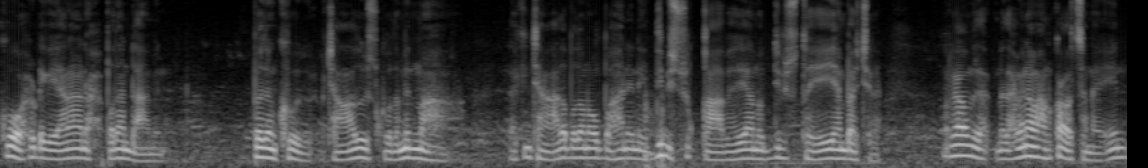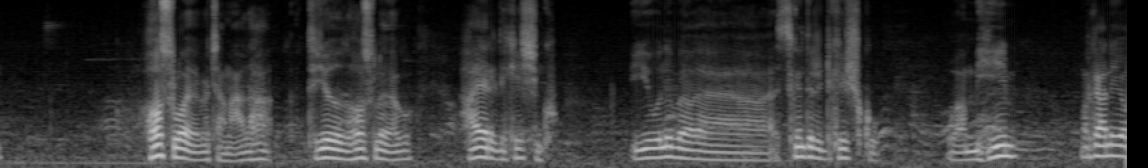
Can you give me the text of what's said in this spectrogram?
kuwa waxu dhigayaan aanay wax badan dhaamin. Badankoodu jaamacaduhu isku wada mid maaha. Laakiin jaamacado badan oo u baahan inay dib isu qaabeeyaan oo dib isu tayeeyaan baa jira. Markaa madax- madaxweynaha waxaanu ka codsanay in hoos loo eego jaamacadaha tayadooda hoos loo eego higher educationku iyo weliba ah, secondary educationku waa muhiim. Marka aniga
